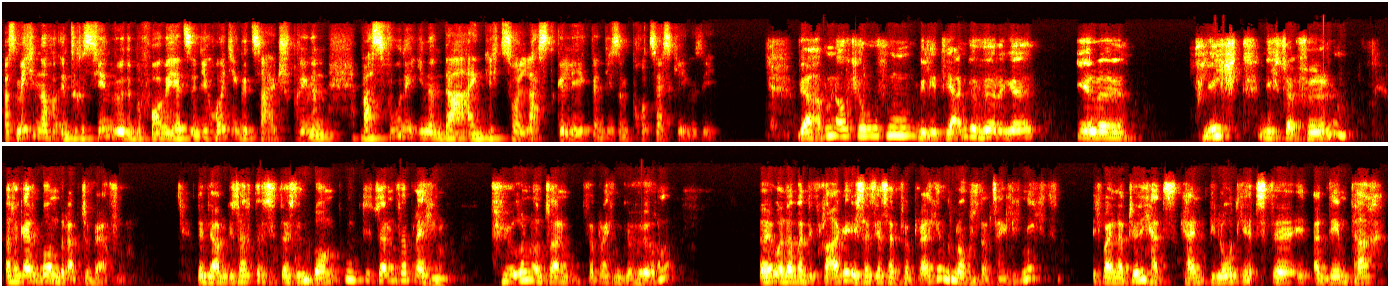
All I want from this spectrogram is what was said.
Was mich noch interessieren würde, bevor wir jetzt in die heutige Zeit springen, was wurde Ihnen da eigentlich zur Last gelegt in diesem Prozess gegen Sie? Wir haben aufgerufen, Militärangehörige ihre Pflicht nicht zu erfüllen, also keine Bomben abzuwerfen. Denn wir haben gesagt, das, das sind Bomben, die zu einem Verbrechen führen und zu einem Verbrechen gehören. Äh, und aber die Frage, ist das jetzt ein Verbrechen? Wir brauchen es tatsächlich nicht. Ich meine, natürlich hat kein Pilot jetzt äh, an dem Tag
